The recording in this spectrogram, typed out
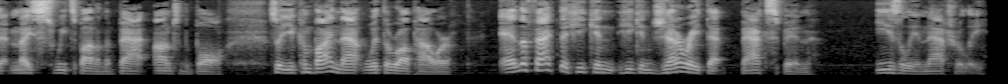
that nice sweet spot on the bat onto the ball. So you combine that with the raw power and the fact that he can he can generate that backspin easily and naturally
